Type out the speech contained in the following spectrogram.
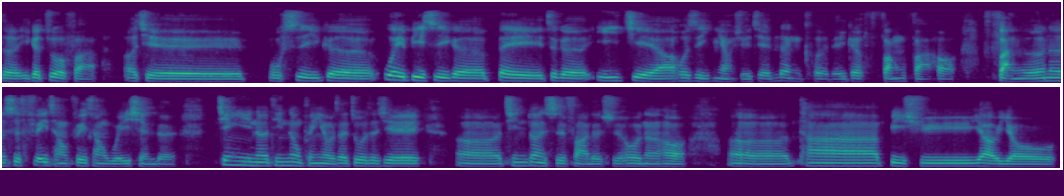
的一个做法，而且。不是一个未必是一个被这个医界啊，或是营养学界认可的一个方法哈，反而呢是非常非常危险的。建议呢，听众朋友在做这些呃轻断食法的时候呢，哈，呃，他必须要有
